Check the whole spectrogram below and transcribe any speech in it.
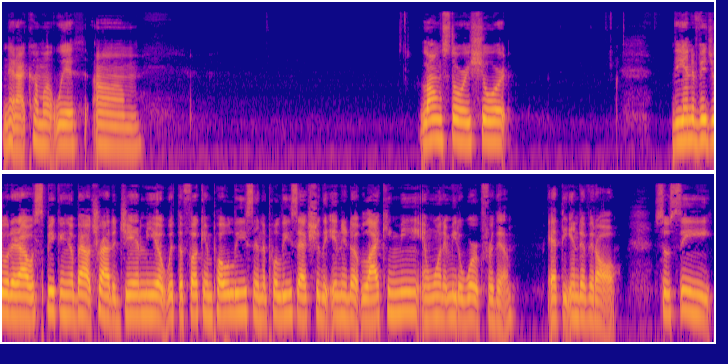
that I come up with. Um long story short, the individual that I was speaking about tried to jam me up with the fucking police, and the police actually ended up liking me and wanted me to work for them at the end of it all. So, see,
